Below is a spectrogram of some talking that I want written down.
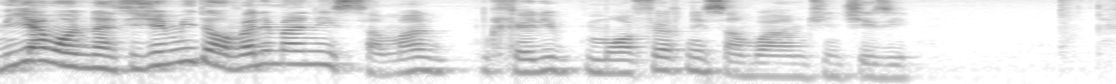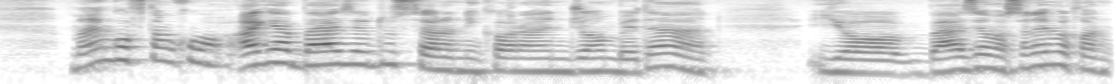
میگم آن نتیجه میدم ولی من نیستم. من خیلی موافق نیستم با همچین چیزی. من گفتم خب اگر بعضی دوست دارن این کار انجام بدن یا بعضی مثلا نمی‌خوان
